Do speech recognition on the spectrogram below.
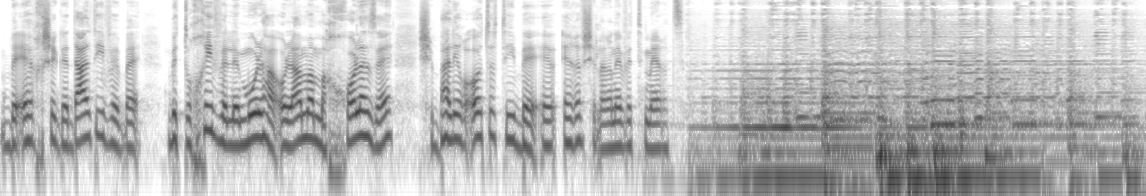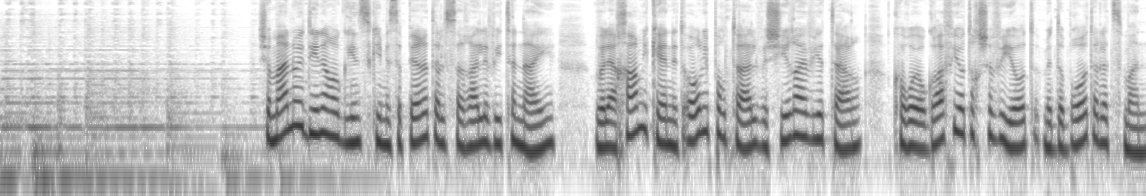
באיך שגדלתי ובתוכי ולמול העולם המחול הזה, שבא לראות אותי בערב של ארנבת מרץ. שמענו את דינה רוגינסקי מספרת על שרה לוי תנאי, ולאחר מכן את אורלי פורטל ושירה אביתר, קוריאוגרפיות עכשוויות, מדברות על עצמן.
